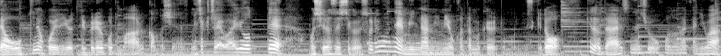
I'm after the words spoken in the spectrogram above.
って大きな声で言ってくれることもあるかもしれない。ですめちゃくちゃやばいよってお知らせしてくれる。それはねみんな耳を傾けると思うんですけどけど大事な情報の中には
